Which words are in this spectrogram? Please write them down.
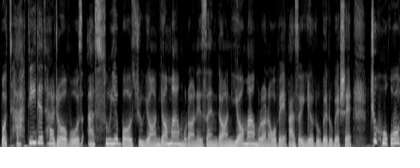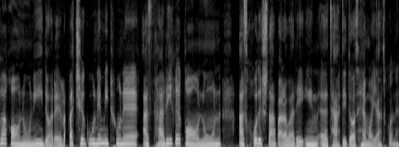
با تهدید تجاوز از سوی بازجویان یا ماموران زندان یا ماموران قوه قضایی روبرو بشه چه حقوق قانونی داره و چگونه می‌تونه از طریق قانون از خودش در برابر این تهدیدات حمایت کنه؟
